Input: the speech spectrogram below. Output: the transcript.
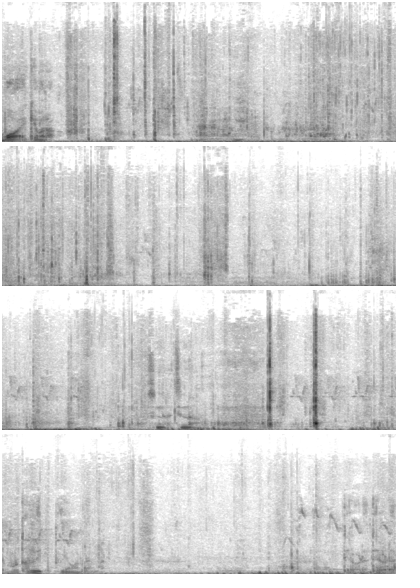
బాయ్ కెమెరా చిన్న చిన్న పోతుంది ఏమంటారు దేవుడు దేవుడు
